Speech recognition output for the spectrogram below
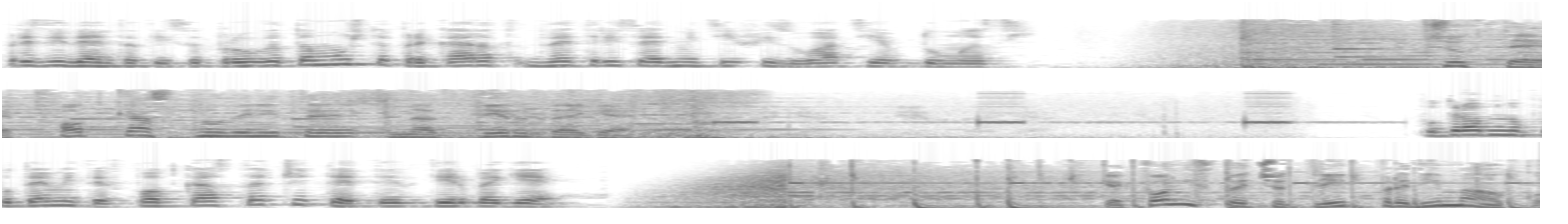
Президентът и съпругата му ще прекарат 2-3 седмици в изолация в дома си. Чухте подкаст новините на Дирбеге. Подробно по темите в подкаста четете в Дирбеге. Какво ни впечатли преди малко?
